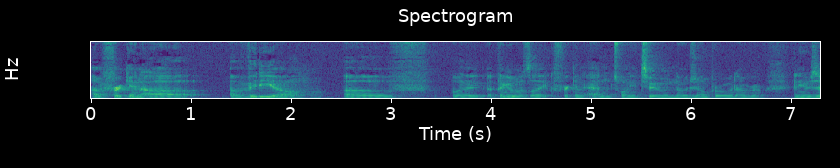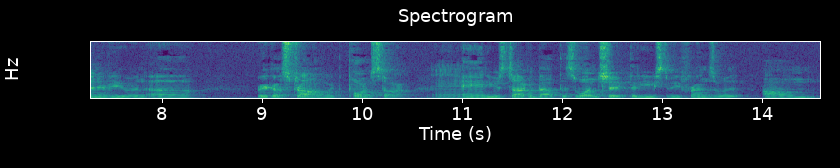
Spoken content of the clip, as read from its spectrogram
a freaking uh, a video of like I think it was like freaking Adam Twenty Two and No Jumper or whatever, and he was interviewing uh, Rico Strong, like the porn star, and he was talking about this one chick that he used to be friends with, um,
